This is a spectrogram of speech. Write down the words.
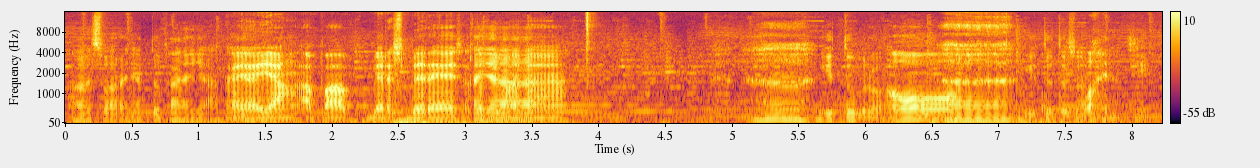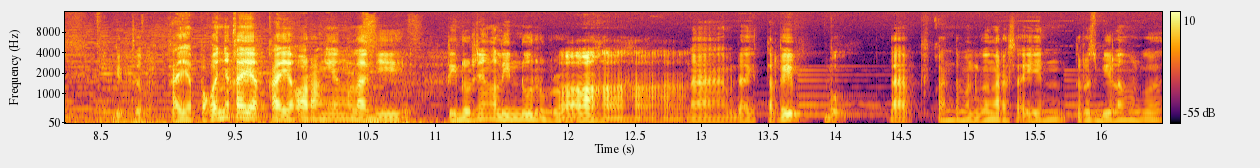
Eh, suaranya tuh kayak apa Kayak ya? yang apa beres-beres atau Kayak- gimana? Ah, gitu bro Oh. Ah, gitu tuh suaranya anjing. gitu kayak pokoknya kayak kayak orang yang lagi tidurnya ngelindur bro Oh, ha, ha, ha. Nah udah tapi bu, kan teman gue ngerasain terus bilang gue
